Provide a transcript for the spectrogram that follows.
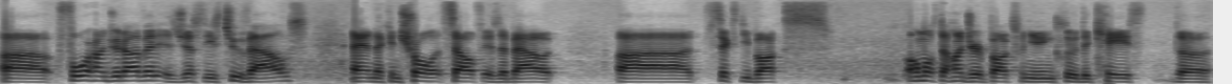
Uh, 400 of it is just these two valves, and the control itself is about uh, 60 bucks, almost 100 bucks when you include the case, the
